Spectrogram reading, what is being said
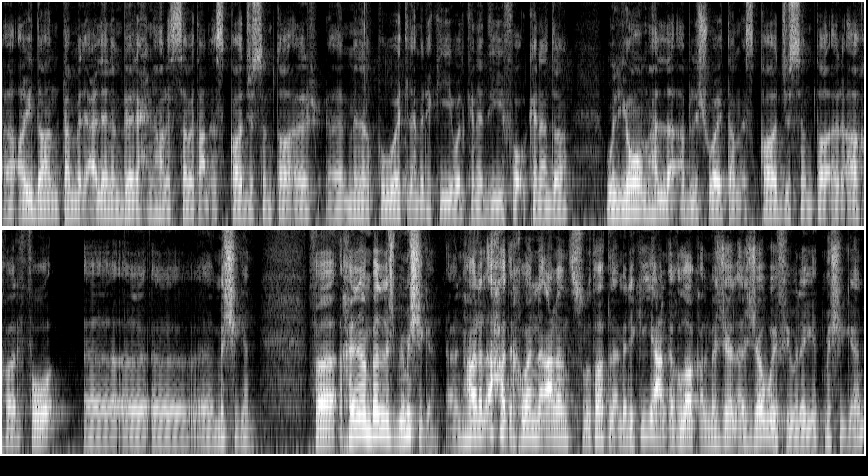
آه، أيضا تم الإعلان امبارح نهار السبت عن إسقاط جسم طائر آه، من القوات الأمريكية والكندية فوق كندا. واليوم هلأ قبل شوي تم إسقاط جسم طائر آخر فوق ميشيغان. فخلينا نبلش بميشيغان. نهار الأحد إخواننا اعلنت السلطات الأمريكية عن إغلاق المجال الجوي في ولاية ميشيغان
